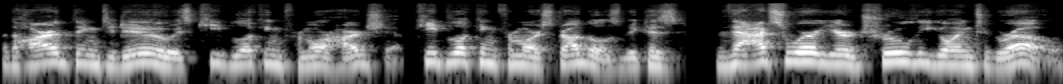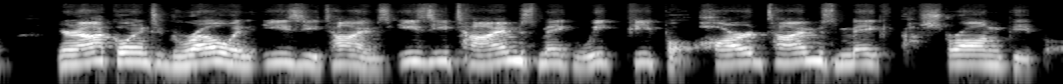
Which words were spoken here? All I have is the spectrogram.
but the hard thing to do is keep looking for more hardship. Keep looking for more struggles because that's where you're truly going to grow. You're not going to grow in easy times. Easy times make weak people. Hard times make strong people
